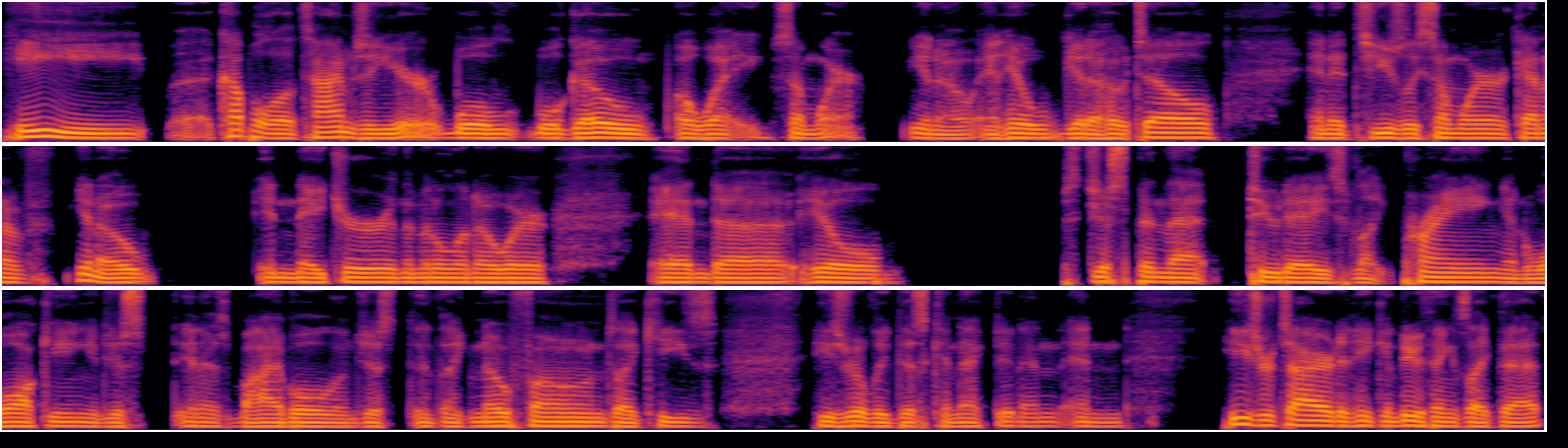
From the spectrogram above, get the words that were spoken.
he a couple of times a year will will go away somewhere, you know, and he'll get a hotel, and it's usually somewhere kind of you know in nature in the middle of nowhere, and uh, he'll just spend that two days like praying and walking and just in his Bible and just like no phones. Like he's he's really disconnected and and he's retired and he can do things like that.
